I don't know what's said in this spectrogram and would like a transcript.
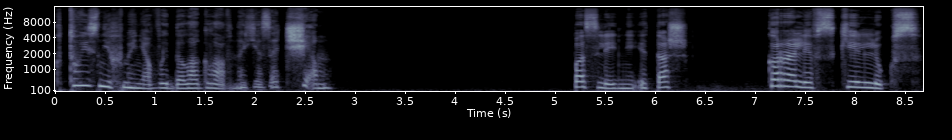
Кто из них меня выдал, а главное, зачем?» Последний этаж — королевский люкс.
